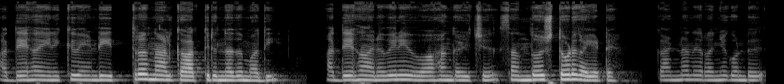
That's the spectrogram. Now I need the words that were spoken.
അദ്ദേഹം എനിക്ക് വേണ്ടി ഇത്ര നാൾ കാത്തിരുന്നത് മതി. അദ്ദേഹം അനുവിനെ വിവാഹം കഴിച്ച് സന്തോഷത്തോടെ കഴിയട്ടെ. കണ്ണ് നിറഞ്ഞുകൊണ്ട്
